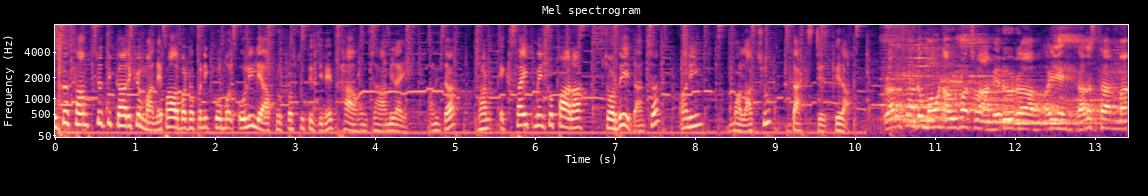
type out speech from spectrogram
उक्त सांस्कृतिक कार्यक्रममा नेपालबाट पनि कोमल ओलीले आफ्नो प्रस्तुति दिने थाहा हुन्छ हामीलाई। अनि त झन् एक्साइटमेन्टको पारा चढ्दै जान्छ अनि म लाग्छु ब्याक स्टेजतिर राजस्थानको माउन्ट आबुमा छौँ हामीहरू र अहिले राजस्थानमा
